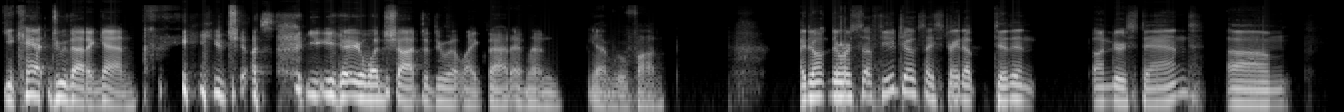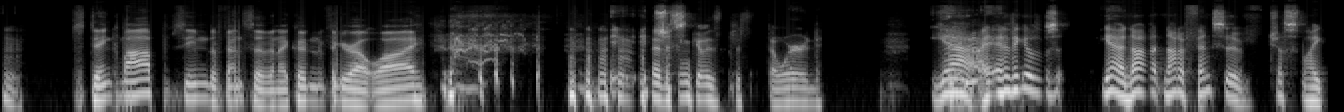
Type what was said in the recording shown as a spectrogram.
you can't do that again. you just you, you get your one shot to do it like that, and then yeah, move on. I don't. There were a few jokes I straight up didn't understand. Um, Hmm. Stink mop seemed offensive, and I couldn't figure out why. It- I just think it was just a word. yeah, I, and I think it was yeah, not not offensive, just like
